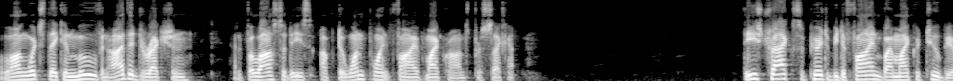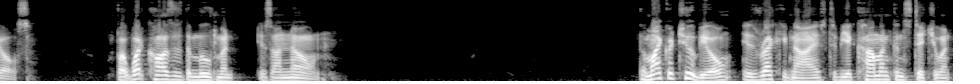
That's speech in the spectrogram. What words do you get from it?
along which they can move in either direction at velocities up to 1.5 microns per second. These tracks appear to be defined by microtubules, but what causes the movement is unknown. The microtubule is recognized to be a common constituent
